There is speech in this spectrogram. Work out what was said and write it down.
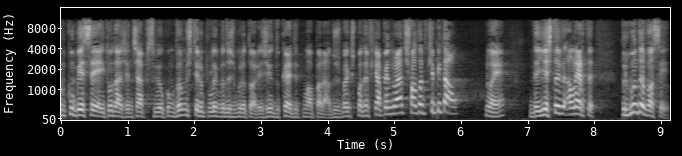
Porque o BCE e toda a gente já percebeu como vamos ter o problema das moratórias e do crédito mal parado. Os bancos podem ficar pendurados, falta de capital. Não é? Daí este alerta. Pergunta a você,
